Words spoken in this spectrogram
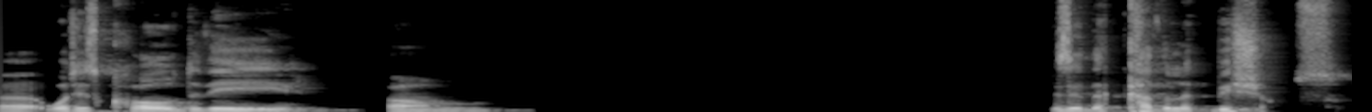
uh, what is called the um, is it the Catholic bishops?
